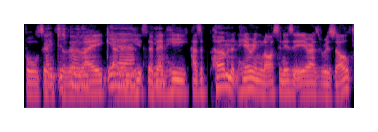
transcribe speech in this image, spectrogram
falls into the brother. lake, yeah, and then he, so yeah. then he has a permanent hearing loss in his ear as a result.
